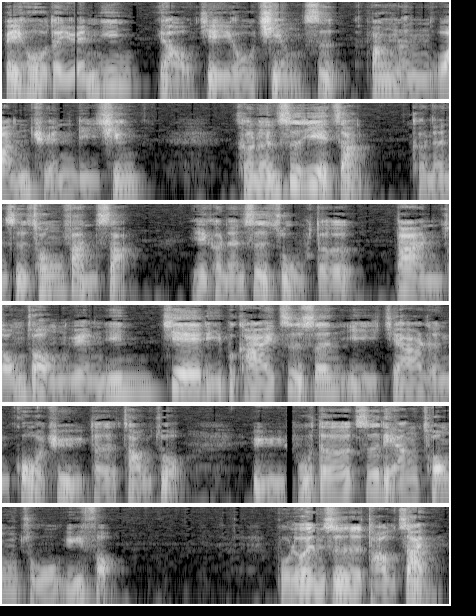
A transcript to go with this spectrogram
背后的原因，要借由请示方能完全厘清，可能是业障。可能是冲犯煞，也可能是主德，但种种原因皆离不开自身与家人过去的造作与福德资粮充足与否。不论是讨债，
